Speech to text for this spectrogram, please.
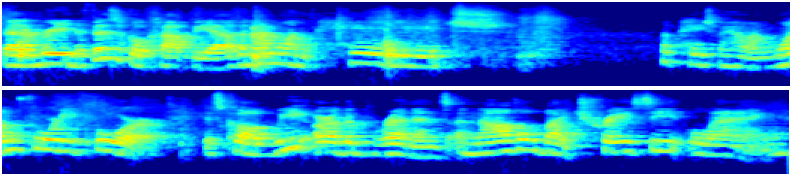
that I'm reading the physical copy of, and I'm on page, what page am I on? 144. It's called We Are the Brennans, a novel by Tracey Lange.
